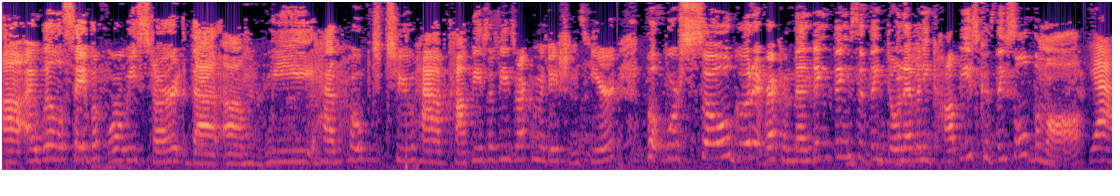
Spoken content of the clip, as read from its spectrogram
Uh, I will say before we start that um, we had hoped to have copies of these recommendations here, but we're so good at recommending things that they don't have any copies because they sold them all. Yeah.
